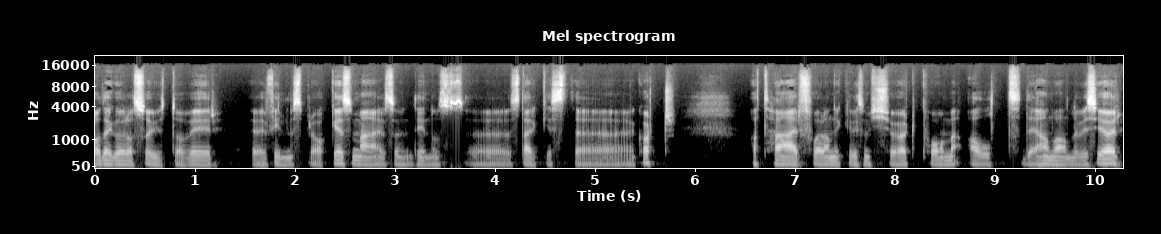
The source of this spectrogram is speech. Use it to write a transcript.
Og det går også utover filmspråket, som er Sorrentinos uh, sterkeste kort. At her får han ikke liksom kjørt på med alt det han vanligvis gjør.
